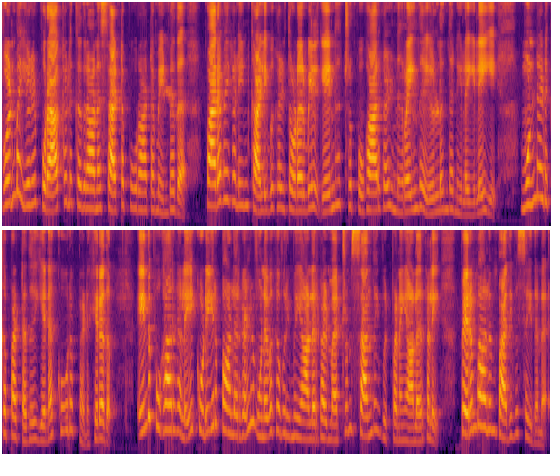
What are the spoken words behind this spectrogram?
உண்மையில் புறாக்களுக்கு எதிரான சட்ட போராட்டம் என்பது பறவைகளின் கழிவுகள் தொடர்பில் எண்ணற்ற புகார்கள் நிறைந்த எழுந்த நிலையிலேயே முன்னெடுக்கப்பட்டது என கூறப்படுகிறது. இந்த புகார்களை குடியிருப்பாளர்கள் உணவக உரிமையாளர்கள் மற்றும் சந்தை விற்பனையாளர்களை பெரும்பாலும் பதிவு செய்தனர்.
